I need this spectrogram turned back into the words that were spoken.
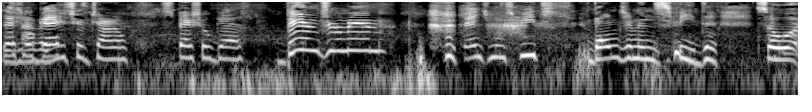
have a YouTube channel, special guest, Benjamin. Benjamin Speed. Benjamin Speed. So,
